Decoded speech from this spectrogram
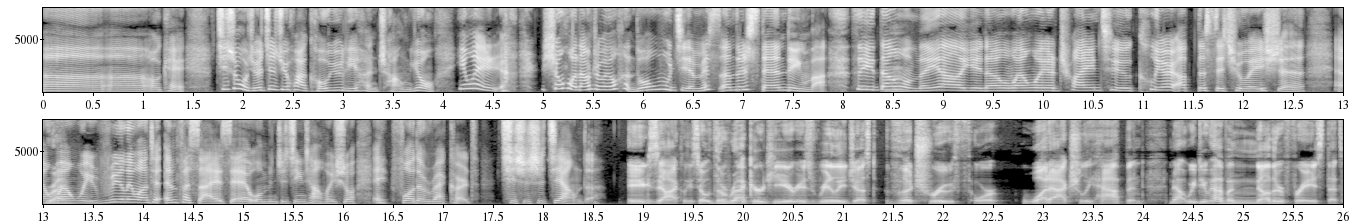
嗯嗯，OK。其实我觉得这句话口语里很常用，因为生活当中有很多误解 （misunderstanding） 嘛。所以当我们要、y o u know, when we are trying to clear up the situation and Right. when we really want to emphasize it，我们就经常会说，哎，for the record，其实是这样的。 Exactly. So the record here is really just the truth or what actually happened. Now, we do have another phrase that's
